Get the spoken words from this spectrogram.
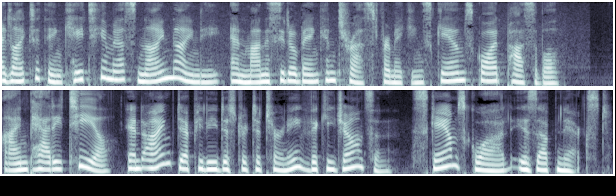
I'd like to thank KTMS 990 and Montecito Bank and Trust for making Scam Squad possible. I'm Patty Teal. And I'm Deputy District Attorney Vicki Johnson. Scam Squad is up next.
